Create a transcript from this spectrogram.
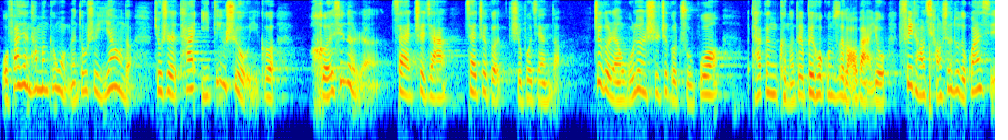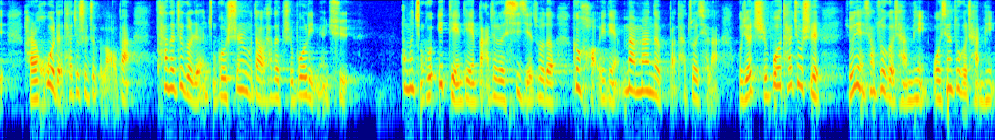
我发现他们跟我们都是一样的，就是他一定是有一个核心的人在这家在这个直播间的。这个人无论是这个主播。他跟可能这背后公司的老板有非常强深度的关系，还是或者他就是这个老板，他的这个人能够深入到他的直播里面去，他们能够一点点把这个细节做得更好一点，慢慢的把它做起来。我觉得直播它就是有点像做个产品，我先做个产品。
